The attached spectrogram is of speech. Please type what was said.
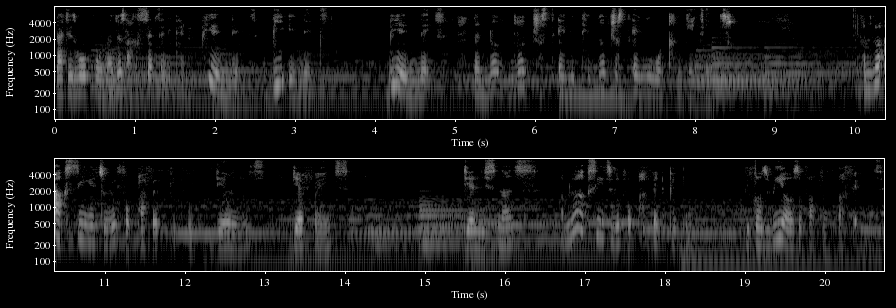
that is open and just accept any kind of be a net. Be a net. Be a net that not not just anything, not just anyone can get into. I'm not asking you to look for perfect people, dear ones, dear friends dear listeners, I'm not asking you to look for perfect people because we are also far from perfect.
